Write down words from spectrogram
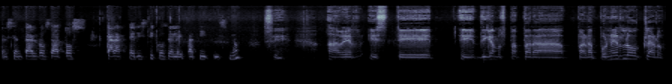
presentar los datos característicos de la hepatitis, ¿no? Sí. A ver, este, digamos, para, para ponerlo claro,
